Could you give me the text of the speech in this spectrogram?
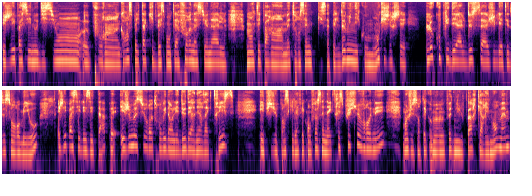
J'ai passé une audition euh, pour un grand spectacle qui devait se monter à Forêt Nationale, monté par un metteur en scène qui s'appelle Dominique Aumont, qui cherchait le couple idéal de sa Juliette et de son Roméo. J'ai passé les étapes et je me suis retrouvée dans les deux dernières actrices. Et puis je pense qu'il a fait confiance à une actrice plus chevronnée. Moi, je sortais quand même un peu de nulle part, carrément même.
